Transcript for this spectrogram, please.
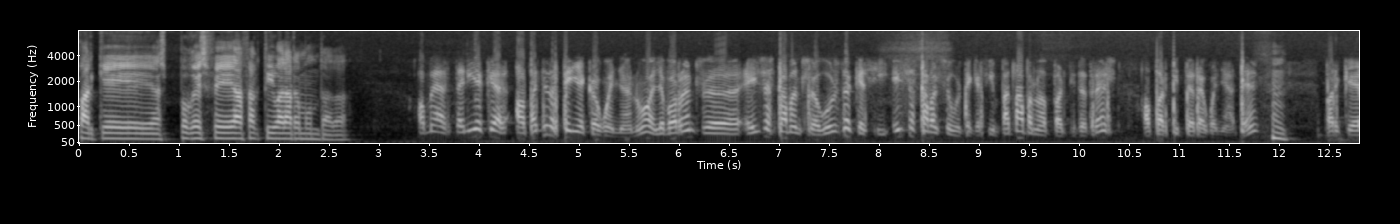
perquè es pogués fer efectiva la remuntada? Home, es tenia que, el partit es tenia que guanyar, no? Llavors, eh, ells estaven segurs de que si ells estaven segurs de que si empataven el partit a 3, el partit era guanyat, eh? Mm. Perquè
